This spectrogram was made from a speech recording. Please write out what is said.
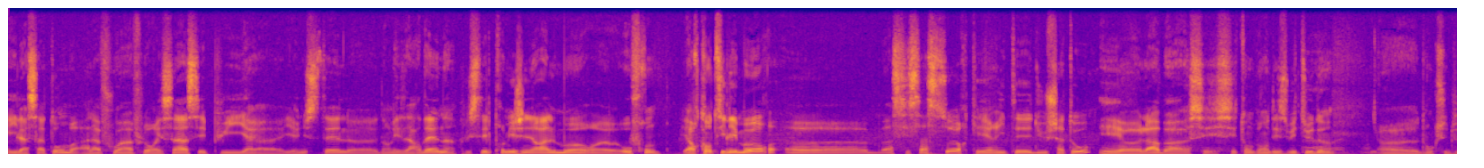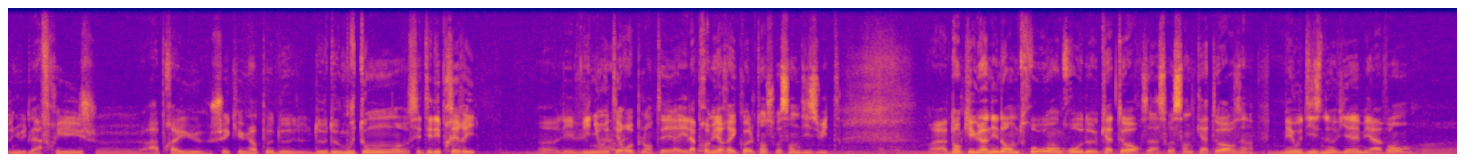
Il a sa tombe à la fois à Floressas, et puis il y a, il y a une stèle euh, dans les Ardennes. C'était le premier général mort euh, au front. Et alors, quand il est mort, euh, bah, c'est sa sœur qui a hérité du château, et euh, là, bah, c'est tombé en désuétude. Euh, donc c'est devenu de la friche. Euh, après, je sais qu'il y a eu un peu de, de- de moutons. C'était des prairies. Euh, les vignes ont Ah été ouais. replantées et la première récolte en 78. Voilà, donc il y a eu un énorme trou, en gros de 14 à 74. Mais au 19e et avant, euh,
